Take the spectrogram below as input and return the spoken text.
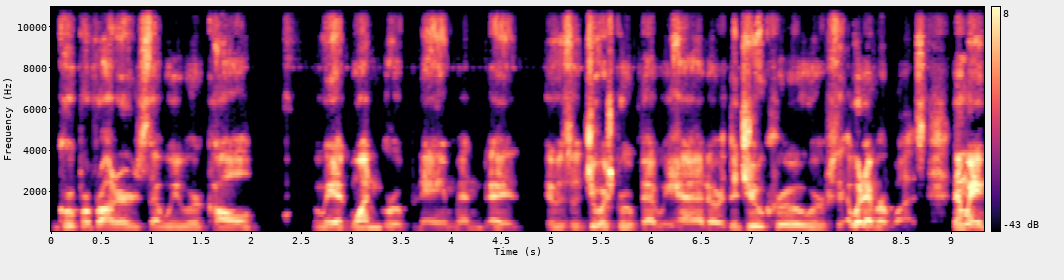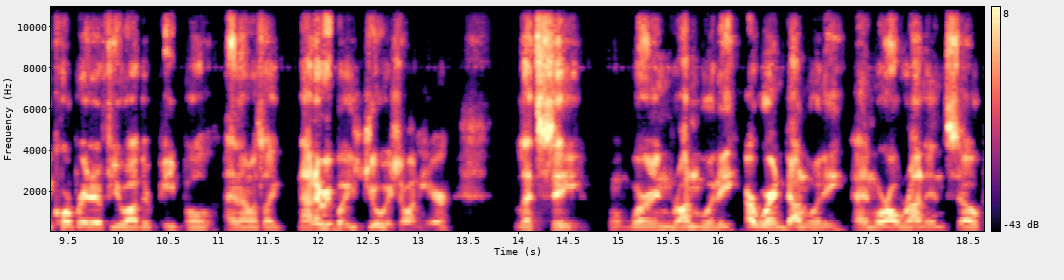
a group of runners that we were called we had one group name and it, it was a Jewish group that we had, or the Jew crew, or whatever it was. Then we incorporated a few other people, and I was like, not everybody's Jewish on here. Let's see. Well, we're in Runwoody, or we're in Dunwoody, and we're all running. So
